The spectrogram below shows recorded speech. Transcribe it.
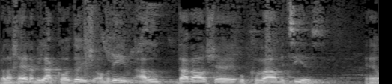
ולכן המילה קודש אומרים על דבר שהוא כבר מציאס. אה,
